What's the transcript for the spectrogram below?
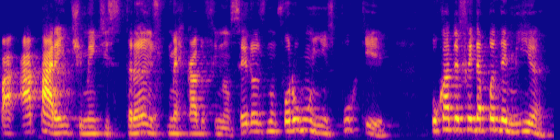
aparentemente estranhos para o mercado financeiro, eles não foram ruins. Por quê? Por causa do efeito da pandemia.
